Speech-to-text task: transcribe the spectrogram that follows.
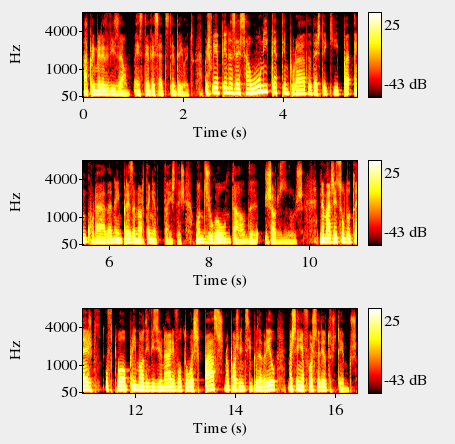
à primeira divisão, em 77-78. Mas foi apenas essa a única temporada desta equipa ancorada na empresa nortenha de Textas, onde jogou um tal de Jorge Jesus. Na margem sul do Tejo, o futebol primo-divisionário voltou a espaços no pós-25 de Abril, mas sem a força de outros tempos.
